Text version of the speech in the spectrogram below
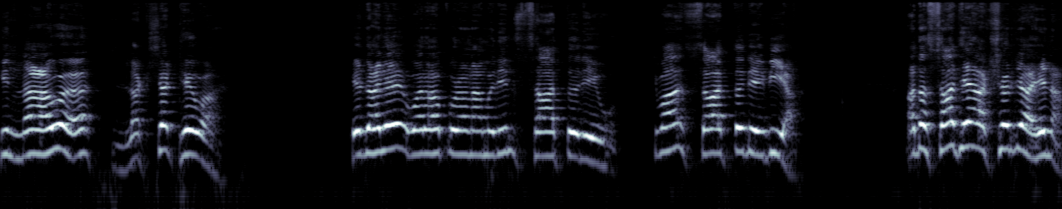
ही नावं लक्षात ठेवा. हे झाले वरापुराणामधील सात देव किंवा सात देविया आता सात हे अक्षर जे आहे ना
